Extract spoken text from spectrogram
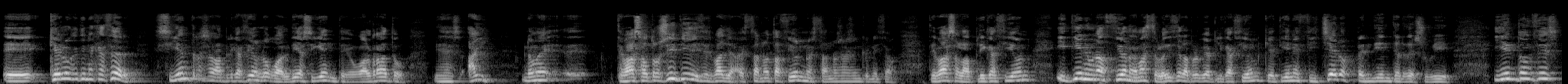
Eh, ¿Qué es lo que tienes que hacer? Si entras a la aplicación luego al día siguiente o al rato, dices, ay, no me, eh, te vas a otro sitio y dices, vaya, esta anotación no está, no se ha sincronizado. Te vas a la aplicación y tiene una opción, además te lo dice la propia aplicación, que tiene ficheros pendientes de subir. Y entonces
